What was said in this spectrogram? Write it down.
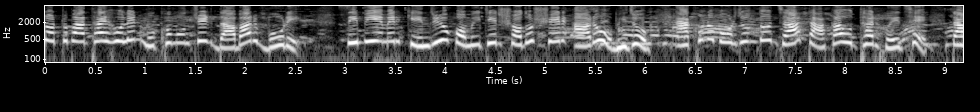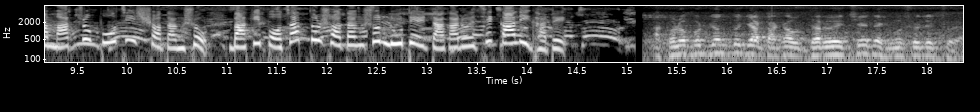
চট্টোপাধ্যায় হলেন মুখ্যমন্ত্রীর দাবার বোড়ে। সিপিএম এর কেন্দ্রীয় কমিটির সদস্যের আরও অভিযোগ, এখনও পর্যন্ত যা টাকা উদ্ধার হয়েছে তা মাত্র পঁচিশ শতাংশ, বাকি পঁচাত্তর শতাংশ লুটের টাকা রয়েছে কালীঘাটে। এখনও পর্যন্ত যা টাকা উদ্ধার হয়েছে, এটা হিমশৈলের চূড়া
